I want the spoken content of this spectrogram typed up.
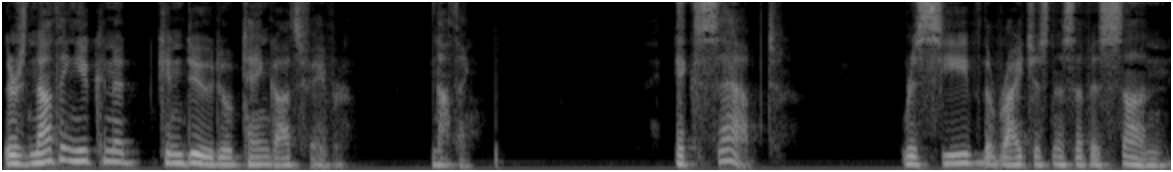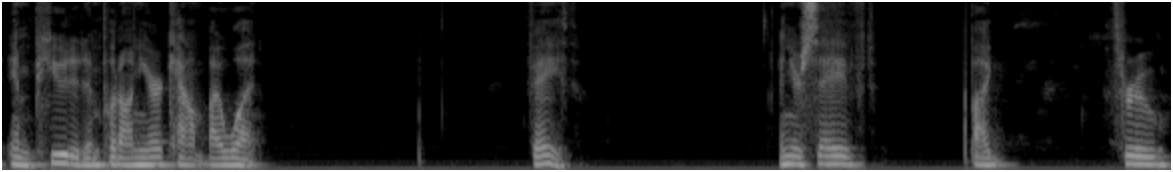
There's nothing you can, can do to obtain God's favor. Nothing except receive the righteousness of his son imputed and put on your account by what? Faith. And you're saved by through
